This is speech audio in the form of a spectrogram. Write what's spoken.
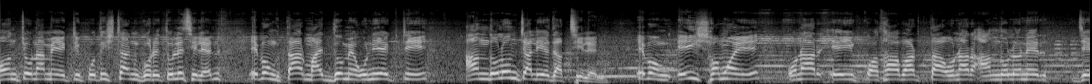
মঞ্চ নামে একটি প্রতিষ্ঠান গড়ে তুলেছিলেন এবং তার মাধ্যমে উনি একটি আন্দোলন চালিয়ে যাচ্ছিলেন। এবং এই সময়ে ওনার এই কথাবার্তা, ওনার আন্দোলনের যে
